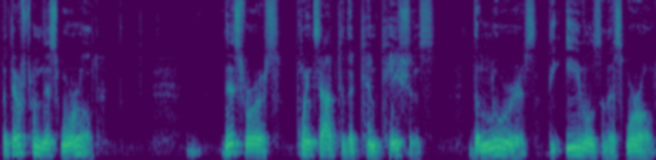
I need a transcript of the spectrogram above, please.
but they're from this world." This verse points out to the temptations, the lures, the evils of this world,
